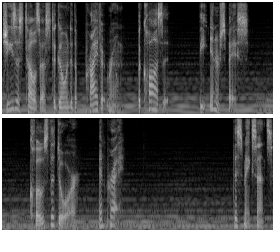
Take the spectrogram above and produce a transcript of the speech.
Jesus tells us to go into the private room, the closet, the inner space, close the door, and pray. This makes sense.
